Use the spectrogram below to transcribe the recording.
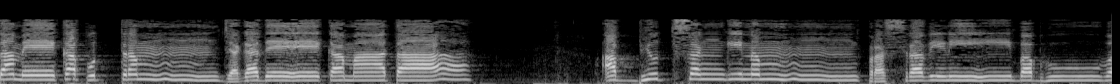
तमेकपुत्रम् जगदेकमाता। अभ्युत्सङ्गिनम् प्रस्रविणी बभूव।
